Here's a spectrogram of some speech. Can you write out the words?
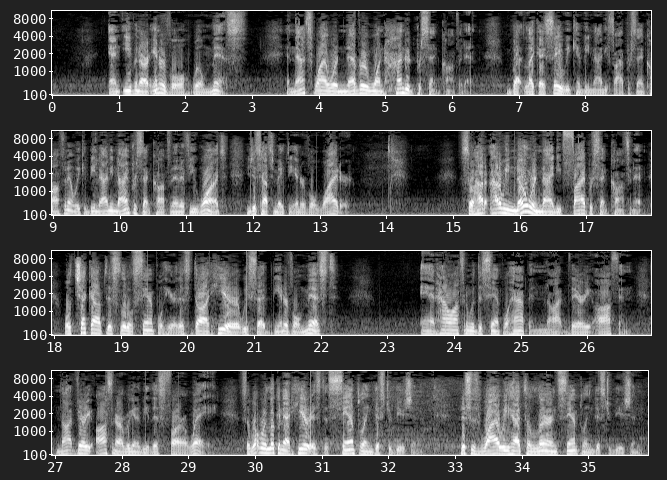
and even our interval will miss. And that's why we're never 100% confident. But like I say, we can be 95% confident. We could be 99% confident if you want. You just have to make the interval wider. So how, how do we know we're 95% confident? Well, check out this little sample here. This dot here, we said the interval missed and how often would the sample happen? Not very often. Not very often are we going to be this far away. So what we're looking at here is the sampling distribution. This is why we had to learn sampling distribution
